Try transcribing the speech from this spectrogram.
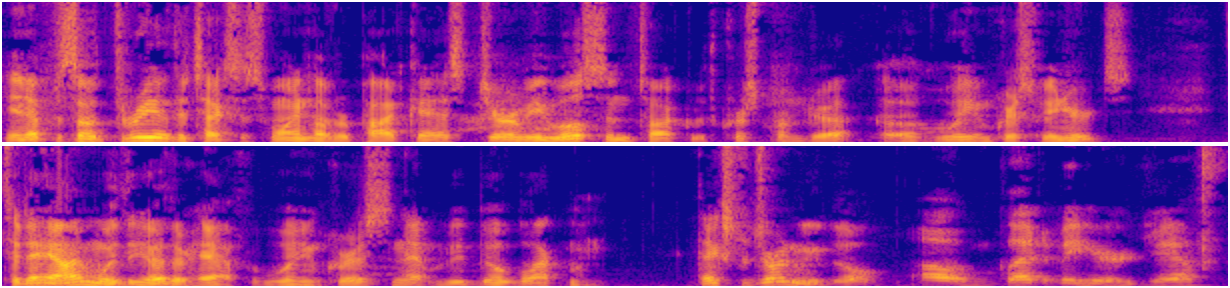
In episode three of the Texas Wine Lover Podcast, Jeremy Wilson talked with Chris Brundrett of William Chris Vineyards. Today I'm with the other half of William Chris, and that would be Bill Blackman. Thanks for joining me, Bill. Oh, I'm glad to be here, Jeff.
